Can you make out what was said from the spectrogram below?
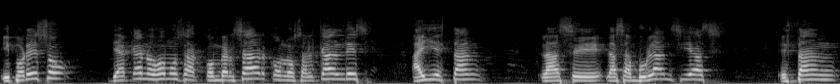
Y por eso de acá nos vamos a conversar con los alcaldes. Ahí están las, eh, las ambulancias, están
